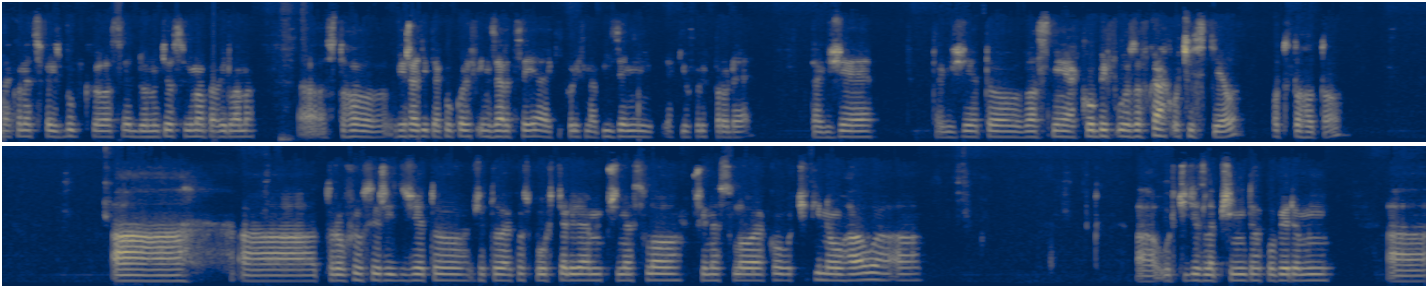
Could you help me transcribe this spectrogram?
nakonec Facebook vlastně donutil svýma pravidlama eh, z toho vyřadit jakoukoliv inzerci a jakýkoliv nabízení, jakýkoliv prodej. Takže, takže to vlastně jakoby v úvozovkách očistil od tohoto. A a troufnu si říct, že to, že to jako spoustě lidem přineslo, přineslo jako určitý know-how a, a, a určitě zlepšení toho povědomí a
